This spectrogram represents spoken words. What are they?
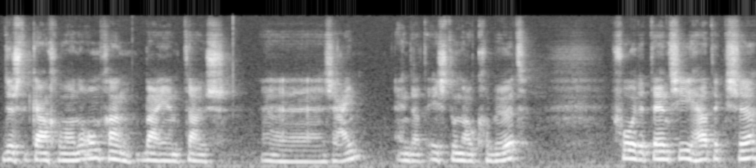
Dus er kan gewoon een omgang bij hem thuis eh, zijn. En dat is toen ook gebeurd. Voor detentie had ik ze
